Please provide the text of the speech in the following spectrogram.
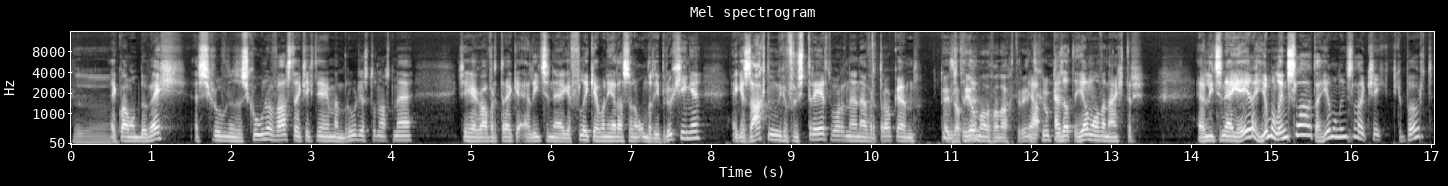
Ja. Dus, eh, Hij kwam op de weg, hij schroefde zijn schoenen vast en ik zeg tegen mijn broer, die stond naast mij, ik zeg, hij gaat vertrekken en liet zijn eigen flikken wanneer dat ze onder die brug gingen. En je zag hem gefrustreerd worden en hij vertrok. En Hij zat helemaal van achterin, ja, het groepje. hij zat helemaal van achter. Hij liet zijn eigen he- helemaal inslaten, helemaal inslaten. Ik zeg, het gebeurt.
